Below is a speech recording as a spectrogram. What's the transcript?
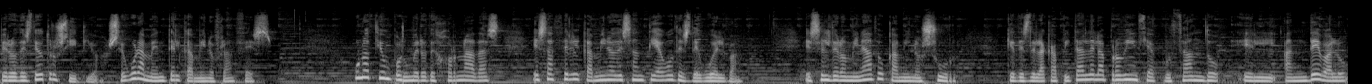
pero desde otro sitio, seguramente el camino francés. Una opción por número de jornadas es hacer el camino de Santiago desde Huelva. Es el denominado Camino Sur, que desde la capital de la provincia, cruzando el Andévalo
